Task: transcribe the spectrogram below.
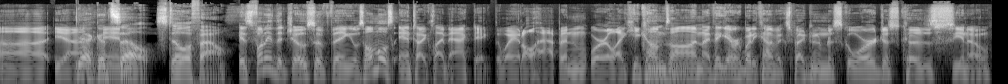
Uh, yeah, Yeah, good and- sell. Still a foul. it's funny the Josef thing. It was almost anticlimactic the way it all happened. Where like he comes on, I think everybody kind of expected him to score just because you know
